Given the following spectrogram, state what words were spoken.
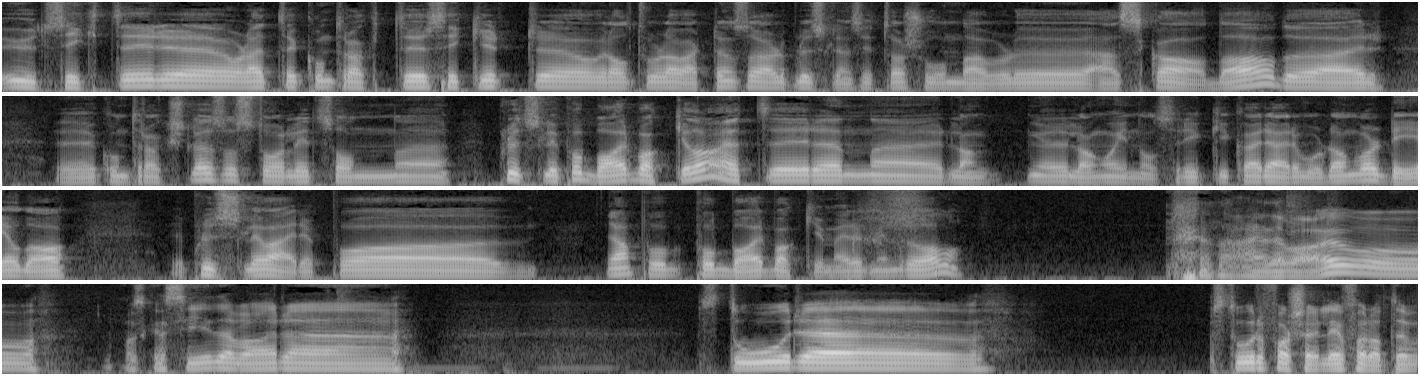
utsikter, eh, ålreite kontrakter sikkert overalt hvor det har vært en, så er det plutselig en situasjon der hvor du er skada, og du er kontraktsløs og står litt sånn eh, plutselig på bar bakke da, etter en eh, lang, eh, lang og innholdsrik karriere. Hvordan var det å da plutselig være på, ja, på, på bar bakke, mer eller mindre da? da? Nei, det var jo Hva skal jeg si? Det var uh, stor uh, Stor forskjell i forhold til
